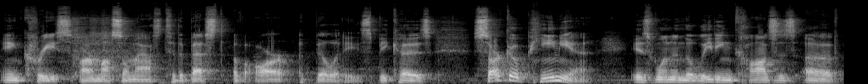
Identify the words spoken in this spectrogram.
increase our muscle mass to the best of our abilities because sarcopenia is one of the leading causes of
